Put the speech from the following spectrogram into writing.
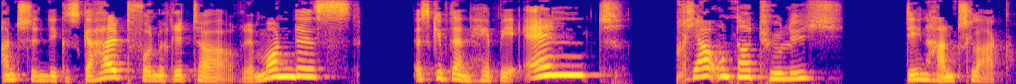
anständiges Gehalt von Ritter Remondis. Es gibt ein Happy End. Ach ja, und natürlich den Handschlag.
